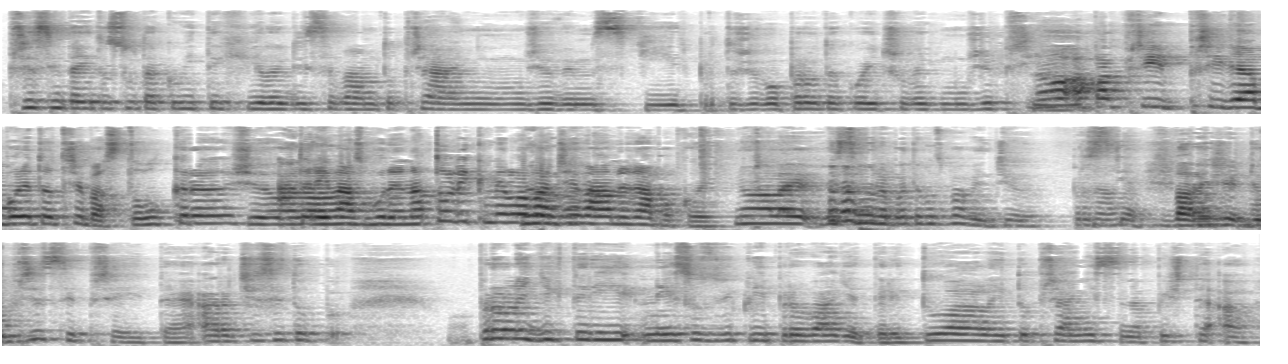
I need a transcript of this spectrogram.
přesně tady to jsou takové ty chvíle, kdy se vám to přání může vymstít, protože opravdu takový člověk může přijít. No a pak při- přijde a bude to třeba stalker, že jo, Ano. který vás bude natolik milovat, No. že vám nedá pokoj. No ale vy se ho nebudete moc bavit, že jo? Prostě. No, bavit, Takže no. dobře si přejte a radši si to... Pro lidi, kteří nejsou zvyklí provádět rituály, to přání si napište a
